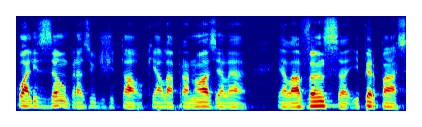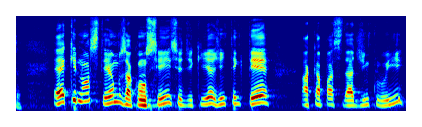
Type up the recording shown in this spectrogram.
coalizão Brasil Digital, que ela para nós ela, ela avança e perpassa? É que nós temos a consciência de que a gente tem que ter a capacidade de incluir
